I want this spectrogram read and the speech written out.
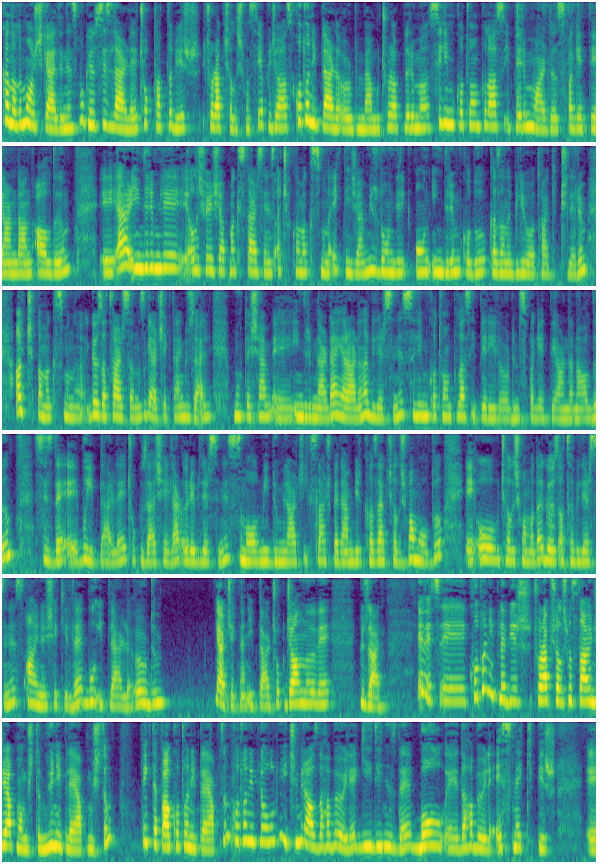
Kanalıma hoş geldiniz. Bugün sizlerle çok tatlı bir çorap çalışması yapacağız. Koton iplerle ördüm ben bu çoraplarımı. Slim Koton Plus iplerim vardı spagetti yarından aldığım. Ee, Eğer indirimli alışveriş yapmak isterseniz açıklama kısmına ekleyeceğim. %10 indirim kodu kazanabiliyor takipçilerim. Açıklama kısmını göz atarsanız gerçekten güzel, muhteşem e, indirimlerden yararlanabilirsiniz. Slim Koton Plus ipleriyle ördüm spagetti yarından aldığım. Siz de e, bu iplerle çok güzel şeyler örebilirsiniz. Small, medium, large, x large beden bir kazak çalışmam oldu. E, o çalışmama da göz atabilirsiniz. Aynı şekilde bu iplerle ördüm. Gerçekten ipler çok canlı ve güzel. Evet, e, koton iple bir çorap çalışması daha önce yapmamıştım. Yün iple yapmıştım. İlk defa koton iple yaptım. Koton iple olduğu için biraz daha böyle giydiğinizde bol, e, daha böyle esnek bir e,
